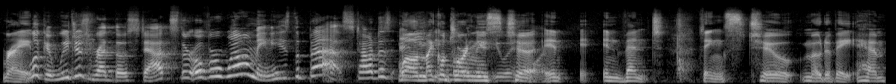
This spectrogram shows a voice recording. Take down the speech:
Right. Look, we just read those stats. They're overwhelming. He's the best. How does well, Michael Jordan used to in- invent things to motivate him,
